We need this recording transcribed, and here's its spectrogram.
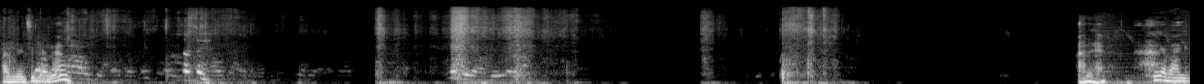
။အားမျိုးကြည့်တယ်နော်။အဲ့ရပါလေ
